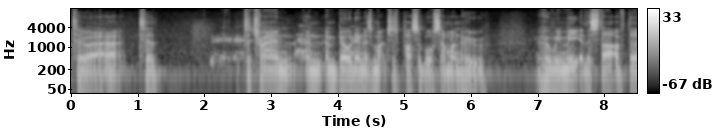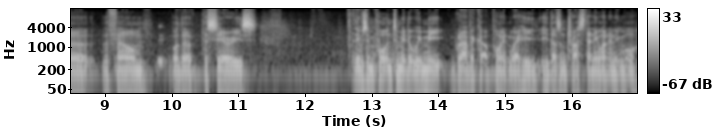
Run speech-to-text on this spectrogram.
to uh, to to try and, and, and build in as much as possible someone who who we meet at the start of the the film or the the series. It was important to me that we meet Gravik at a point where he, he doesn't trust anyone anymore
